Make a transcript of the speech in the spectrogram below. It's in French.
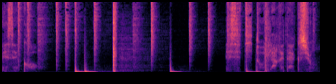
Les échos. C'est Tito de la rédaction.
